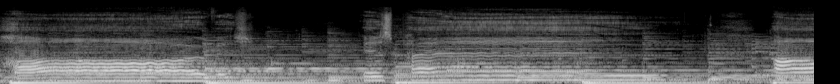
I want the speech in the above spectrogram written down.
Harvest is past. Almost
